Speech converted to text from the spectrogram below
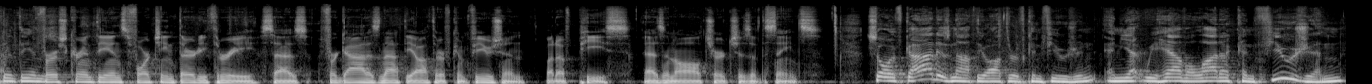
Corinthians. 1 Corinthians 14:33 says, "For God is not the author of confusion, but of peace, as in all churches of the saints." So if God is not the author of confusion and yet we have a lot of confusion,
